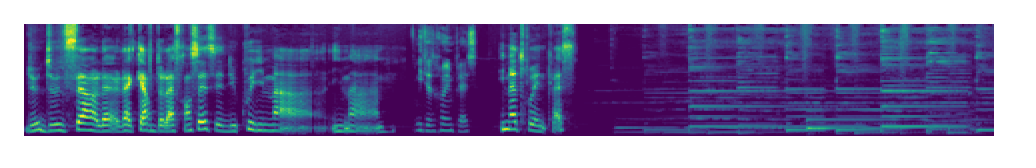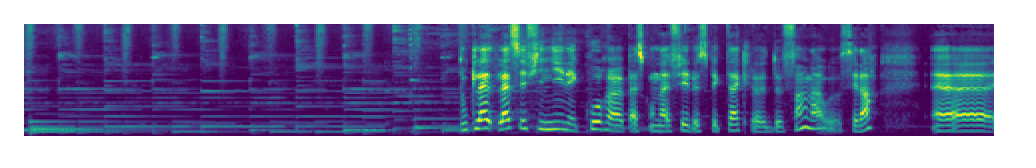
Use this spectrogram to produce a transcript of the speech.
de, de, faire la, la, carte de la française. Et du coup, il m'a, il m'a. Il t'a trouvé une place. Il m'a trouvé une place. Donc là, là c'est fini les cours euh, parce qu'on a fait le spectacle de fin là CELAR. Euh,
